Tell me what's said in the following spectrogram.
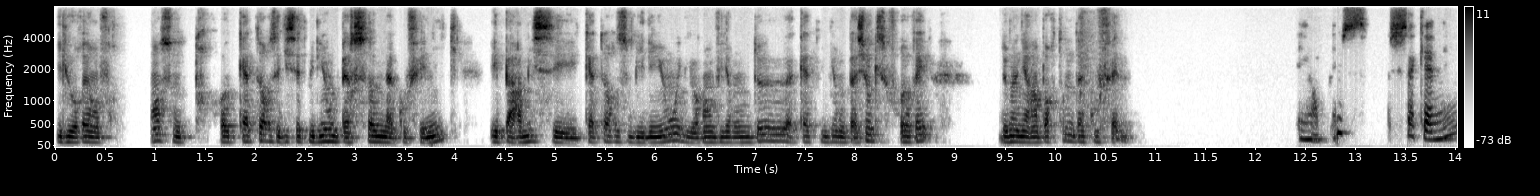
il y aurait en France entre 14 et 17 millions de personnes acouphéniques et parmi ces 14 millions, il y aura environ 2 à 4 millions de patients qui souffriraient de manière importante d'acouphènes. Et en plus, chaque année,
